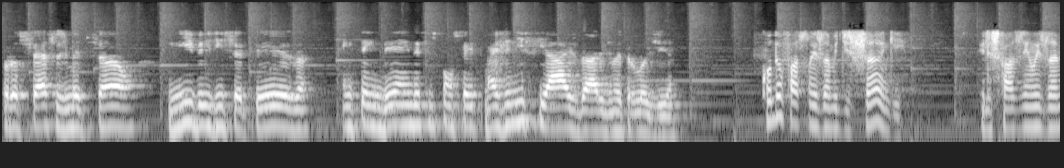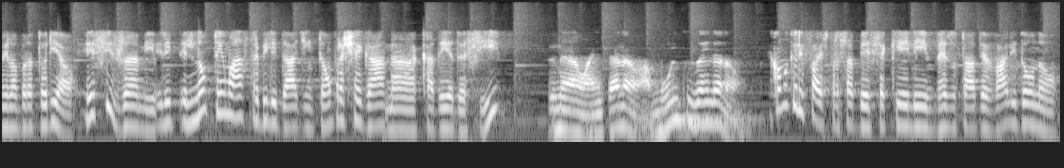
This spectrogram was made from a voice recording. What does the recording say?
processos de medição, níveis de incerteza, entender ainda esses conceitos mais iniciais da área de metrologia. Quando eu faço um exame de sangue, eles fazem um exame laboratorial. Esse exame, ele, ele não tem uma rastreabilidade, então, para chegar na cadeia do FI? Não, ainda não. Há muitos ainda não. E como que ele faz para saber se aquele resultado é válido ou não?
